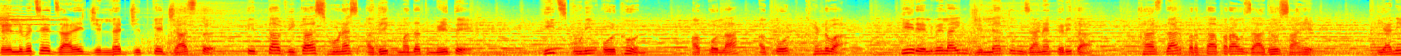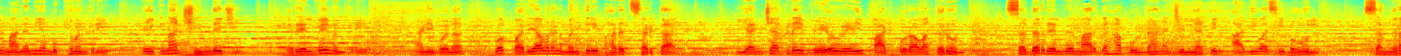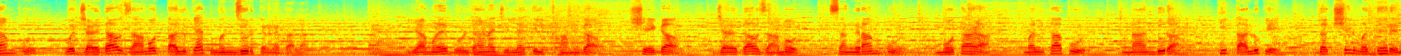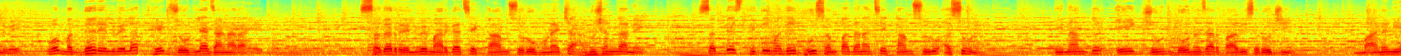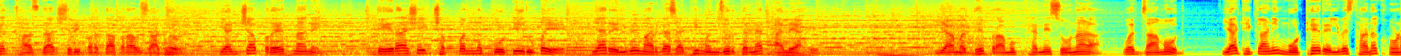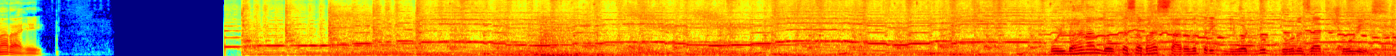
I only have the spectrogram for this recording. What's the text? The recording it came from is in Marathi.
रेल्वेचे जाळे जिल्ह्यात जितके जास्त तितका विकास होण्यास अधिक मदत मिळते. हीच उणी ओळखून अकोला अकोट खंडवा ही रेल्वे लाईन जिल्ह्यातून जाण्याकरिता खासदार प्रतापराव जाधव साहेब यांनी माननीय मुख्यमंत्री एकनाथ शिंदेजी रेल्वे मंत्री आणि वन व पर्यावरण मंत्री भारत सरकार यांच्याकडे वेळोवेळी पाठपुरावा करून सदर रेल्वे मार्ग हा बुलढाणा जिल्ह्यातील आदिवासी बहुल संग्रामपूर व जळगाव जामोद तालुक्यात मंजूर करण्यात आला. यामुळे बुलढाणा जिल्ह्यातील खामगाव शेगाव जळगाव जामोद संग्रामपूर मोताळा मलकापूर नांदुरा ही तालुके दक्षिण मध्य रेल्वे व मध्य रेल्वेला थेट जोडल्या जाणार आहेत. सदर रेल्वे मार्गाचे काम सुरू होण्याच्या अनुषंगाने सद्यस्थितीमध्ये भूसंपादनाचे काम सुरू असून दिनांक एक जून दोन हजार बावीस रोजी माननीय खासदार श्री प्रतापराव जाधव यांच्या प्रयत्नाने तेराशे छप्पन्न कोटी रुपये या रेल्वे मार्गासाठी मंजूर करण्यात आले आहेत. यामध्ये प्रामुख्याने सोनाळा व जामोद या ठिकाणी मोठे रेल्वे स्थानक होणार आहे. बुलढाणा लोकसभा सार्वत्रिक निवडणूक दोन हजार चोवीस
